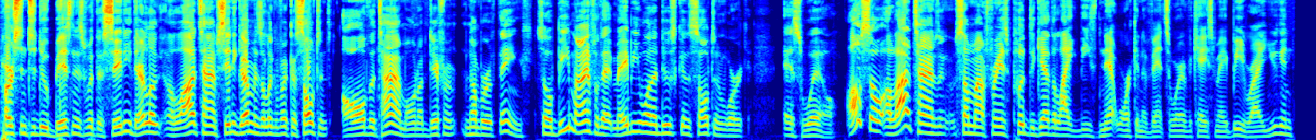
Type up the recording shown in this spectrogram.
person to do business with the city. They're look a lot of times city governments are looking for consultants all the time on a different number of things. So be mindful that maybe you want to do consultant work as well. Also, a lot of times uh, some of my friends put together like these networking events or whatever the case may be, right? You can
